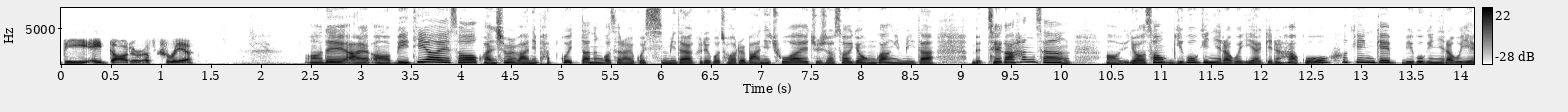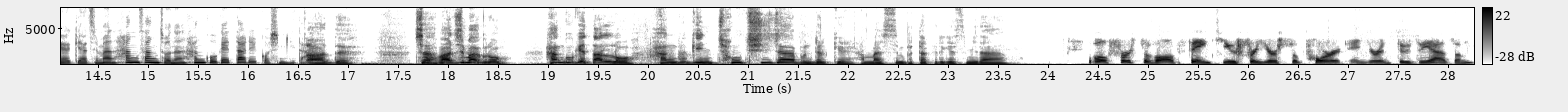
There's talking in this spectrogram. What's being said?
be a daughter of Korea. 어, 네, 아, 어, 미디어에서 관심을 많이 받고 있다는 것을 알고 있습니다. 그리고 저를 많이 좋아해 주셔서 영광입니다. 제가 항상 어, 여성 미국인이라고 이야기를 하고 흑인계 미국인이라고 이야기하지만 항상 저는 한국의 딸일 것입니다. 아, 네. 자, 마지막으로 한국의 딸로 한국인 청취자분들께 한 말씀 부탁드리겠습니다. Well, first of all, thank you for your support and your enthusiasm.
